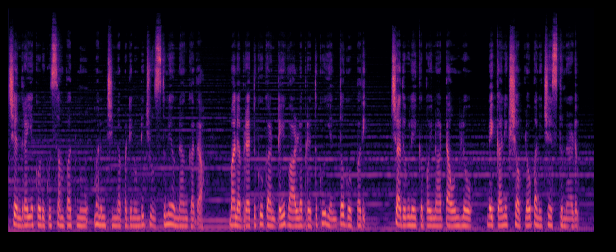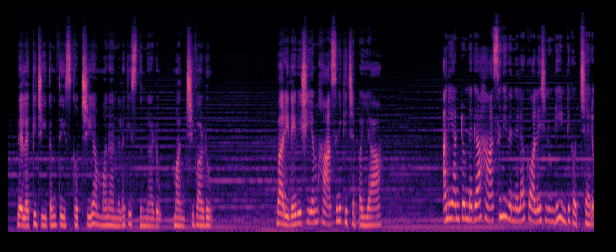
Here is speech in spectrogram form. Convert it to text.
చంద్రయ్య కొడుకు సంపత్ను మనం చిన్నప్పటి నుండి చూస్తూనే ఉన్నాం కదా. మన బ్రతుకు కంటే వాళ్ళ బ్రతుకు ఎంతో గొప్పది. చదువు లేకపోయినా టౌన్లో మెకానిక్ షాప్లో పనిచేస్తున్నాడు. నెలకి జీతం తీసుకొచ్చి అమ్మా నాన్నలకి ఇస్తున్నాడు. మంచివాడు. మరిదే విషయం హాసినికి చెప్పయ్యా. అని అంటుండగా హాసిని వెన్నెల కాలేజ్ నుండి ఇంటికొచ్చారు.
